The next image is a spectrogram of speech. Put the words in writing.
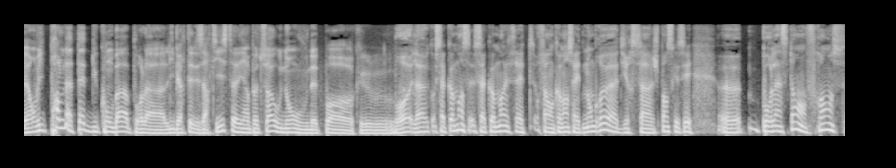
avez envie de prendre la tête du combat pour la liberté des artistes. Il y a un peu de ça ou non Vous n'êtes pas que. Bon, là, ça commence, ça commence à être, enfin, on commence à être nombreux à dire ça. Je pense que c'est, euh, pour l'instant, en France,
